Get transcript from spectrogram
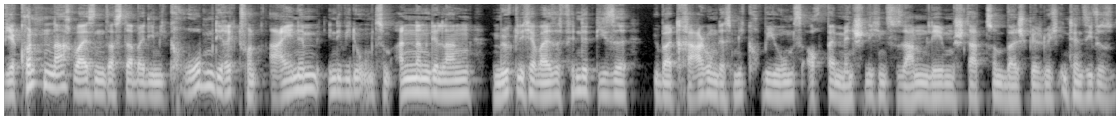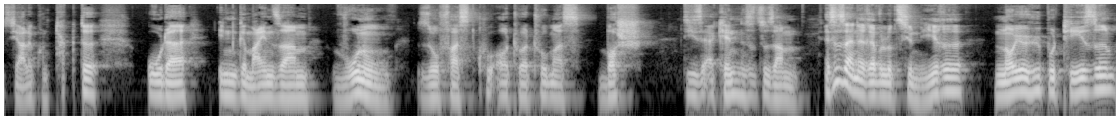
Wir konnten nachweisen, dass dabei die Mikroben direkt von einem Individuum zum anderen gelangen. Möglicherweise findet diese Übertragung des Mikrobioms auch beim menschlichen Zusammenleben statt, zum Beispiel durch intensive soziale Kontakte oder in gemeinsamen Wohnungen. So fasst Co-Autor Thomas Bosch diese Erkenntnisse zusammen. Es ist eine revolutionäre neue Hypothese,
